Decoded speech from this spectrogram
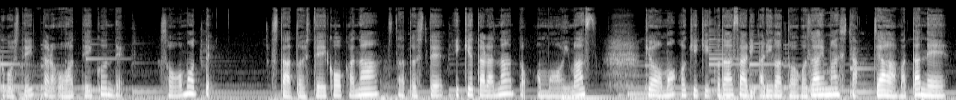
過ごしていったら終わっていくんでそう思ってスタートしていこうかなスタートしていけたらなと思います。今日もお聴きくださりありがとうございました。じゃあまたね。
